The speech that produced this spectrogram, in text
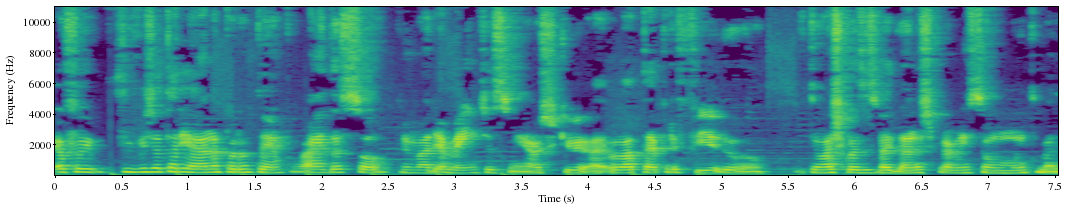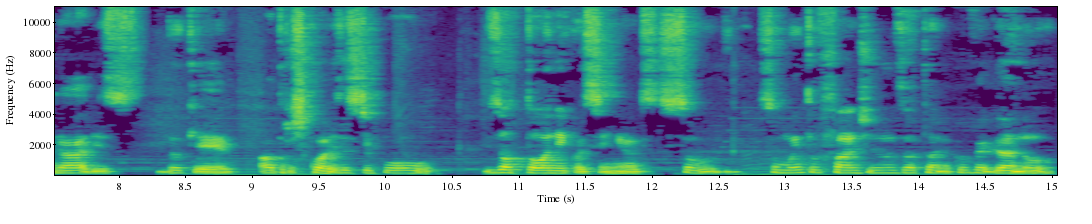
Eu fui, fui vegetariana por um tempo, ainda sou, primariamente, assim, acho que eu até prefiro. Tem umas coisas veganas para mim são muito melhores do que outras coisas, tipo isotônico, assim. Eu sou, sou muito fã de um isotônico vegano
